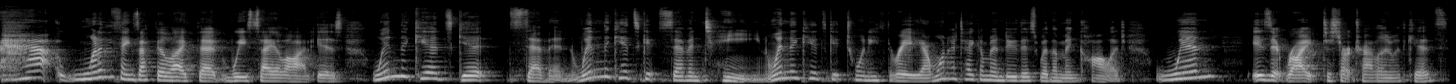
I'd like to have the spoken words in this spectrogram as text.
How, one of the things I feel like that we say a lot is when the kids get seven, when the kids get 17, when the kids get 23, I want to take them and do this with them in college. When is it right to start traveling with kids?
